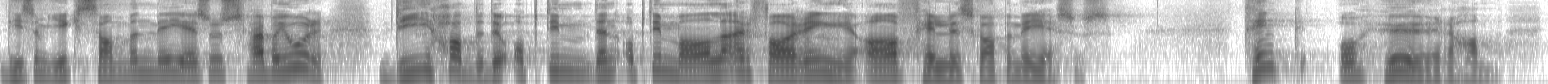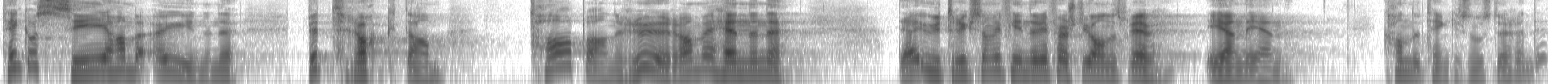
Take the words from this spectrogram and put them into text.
de som gikk sammen med Jesus her på jord, de hadde optim den optimale erfaring av fellesskapet med Jesus. Tenk å høre ham. Tenk å se ham med øynene, betrakte ham, ta på ham, røre ham med hendene det er uttrykk som vi finner i 1. Johannes brev 1.1. Kan det tenkes noe større enn det?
